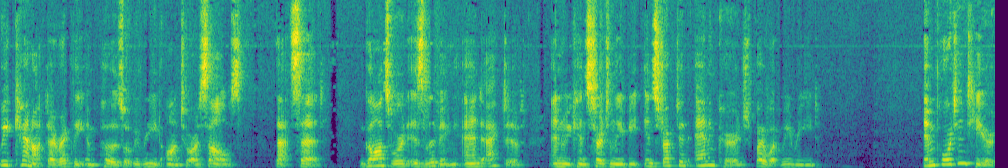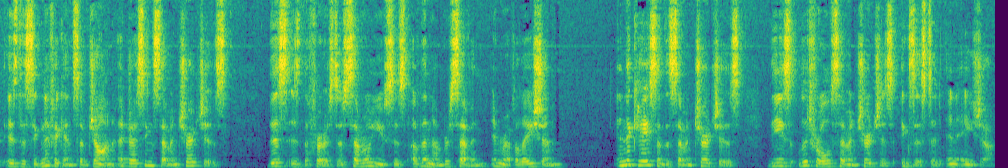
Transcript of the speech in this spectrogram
We cannot directly impose what we read onto ourselves. That said, God's Word is living and active, and we can certainly be instructed and encouraged by what we read. Important here is the significance of John addressing seven churches. This is the first of several uses of the number seven in Revelation. In the case of the seven churches, these literal seven churches existed in Asia.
